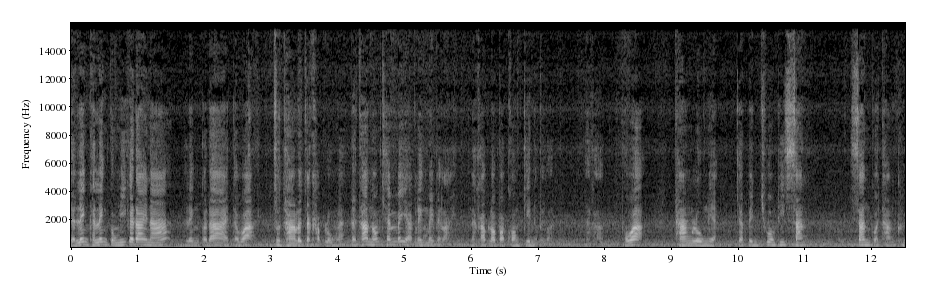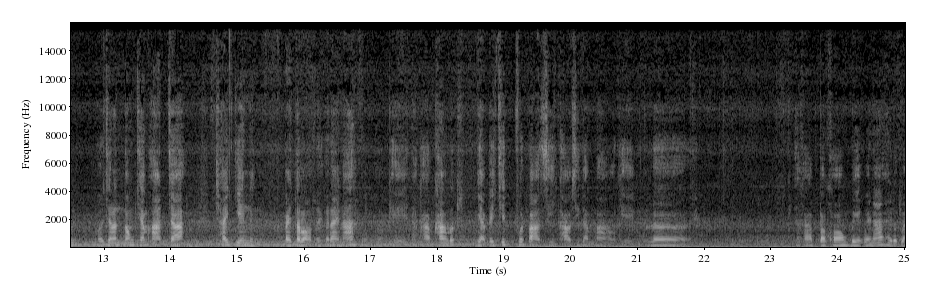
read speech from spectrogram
จะเร่งคันเร่งตรงนี้ก็ได้นะ เร่งก็ได้ แต่ว่าสุดทางเราจะขับลงแล้ว แต่ถ้าน้องแชมป์ไม่อยากเร่งไม่เป็นไรนะครับ เราประคองเกียร์หนึ่งไปก่อนนะครับ เพราะว่าทางลงเนี่ยจะเป็นช่วงที่สั้น สั้นกว่าทางขึ้น เพราะฉะนั้นน้องแชมป์อาจจะใช้เกียร์หนึ่งไปตลอดเลยก็ได้นะ โอเคนะครับ ข้างรถอย่าไปชิดฟุตบาทสีขาวสีดำมาก โอเคหมุนเลยนะครับ ประคองเบรกไว้นะ ให้รถไหล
